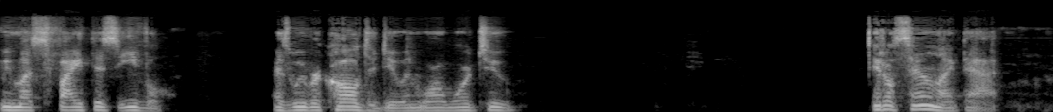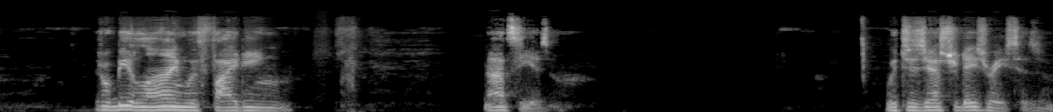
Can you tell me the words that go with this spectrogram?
We must fight this evil as we were called to do in world war ii it'll sound like that. It'll be aligned with fighting Nazism, which is yesterday's racism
